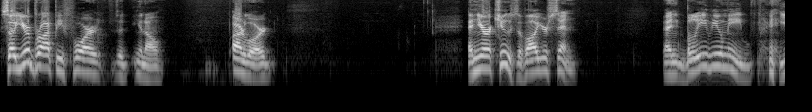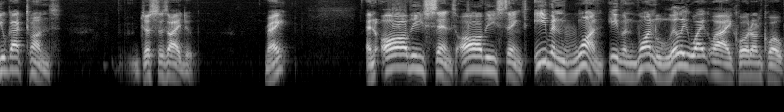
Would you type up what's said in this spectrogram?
So you're brought before the, you know, our Lord, and you're accused of all your sin. And believe you me, you got tons, just as I do, right? And all these sins, all these things, even one, even one lily white lie, quote unquote,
